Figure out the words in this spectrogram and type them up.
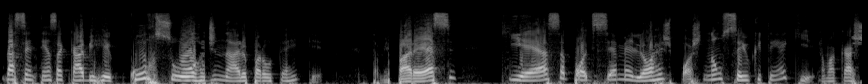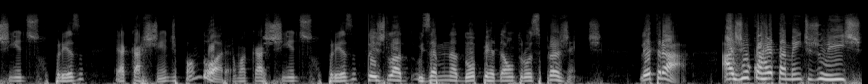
Da sentença, cabe recurso ordinário para o TRT. Então, me parece que essa pode ser a melhor resposta. Não sei o que tem aqui. É uma caixinha de surpresa, é a caixinha de Pandora. É uma caixinha de surpresa que o examinador, perdão, trouxe para a gente. Letra A. Agiu corretamente o juiz,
